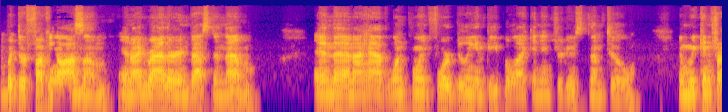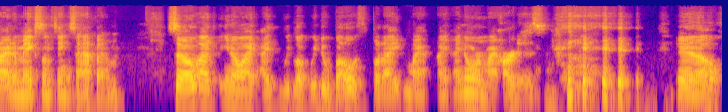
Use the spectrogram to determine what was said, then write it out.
mm-hmm. but they're fucking awesome and i'd rather invest in them and then I have 1.4 billion people I can introduce them to, and we can try to make some things happen. so I, you know, I, I we, look, we do both, but I, my, I, I know where my heart is. you know,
